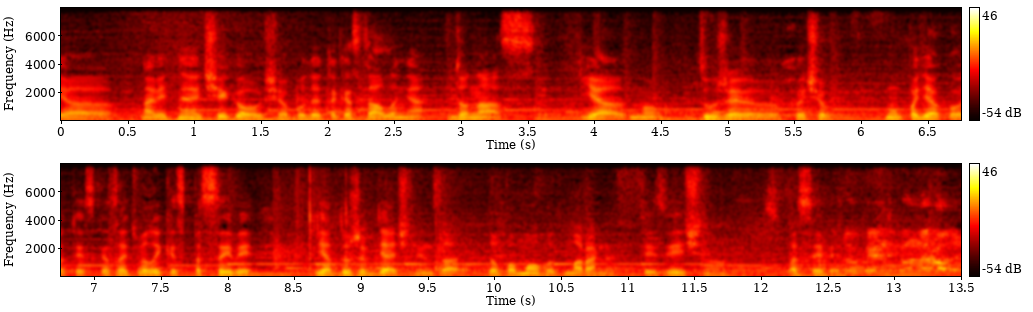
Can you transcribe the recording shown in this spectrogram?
Я навіть не очікував, що буде таке ставлення до нас. Я ну дуже хочу ну, подякувати, сказати велике спасибі. Я дуже вдячний за допомогу морально фізично. Спасибі. до українського народу.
